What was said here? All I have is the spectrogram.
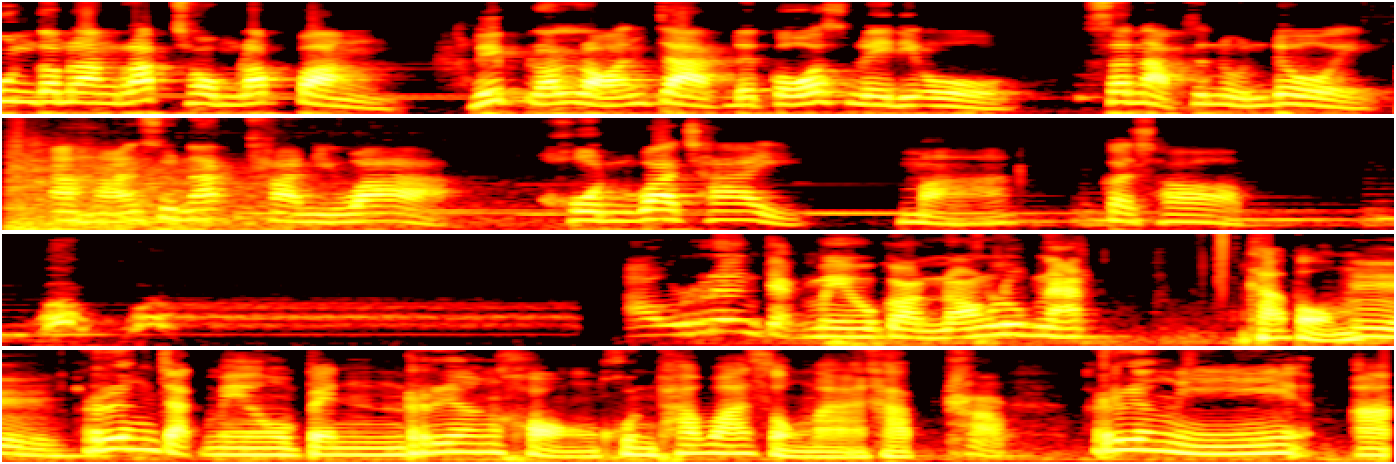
คุณกำลังรับชมรับฟังคลิปหลอนๆจาก The Ghost Radio สนับสนุนโดย อาหารสุนัขคานิว่า คนว่าใช่ หมาก็ชอบ เอาเรื่องจากเมลก่อนน้องลูกนัด ครับผม อืมเรื่องจากเมลเป็นเรื่องของคุณภาพวาดส่งมาครับ ครับ เรื่องนี้อ่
